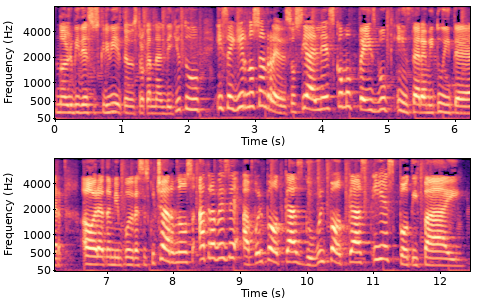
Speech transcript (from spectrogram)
No olvides suscribirte a nuestro canal de YouTube y seguirnos en redes sociales como Facebook, Instagram y Twitter. Ahora también podrás escucharnos a través de Apple Podcast, Google Podcast y Spotify.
